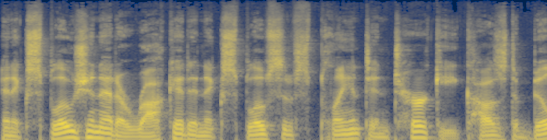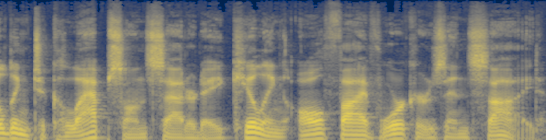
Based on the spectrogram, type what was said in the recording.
an explosion at a rocket and explosives plant in Turkey caused a building to collapse on Saturday, killing all 5 workers inside.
